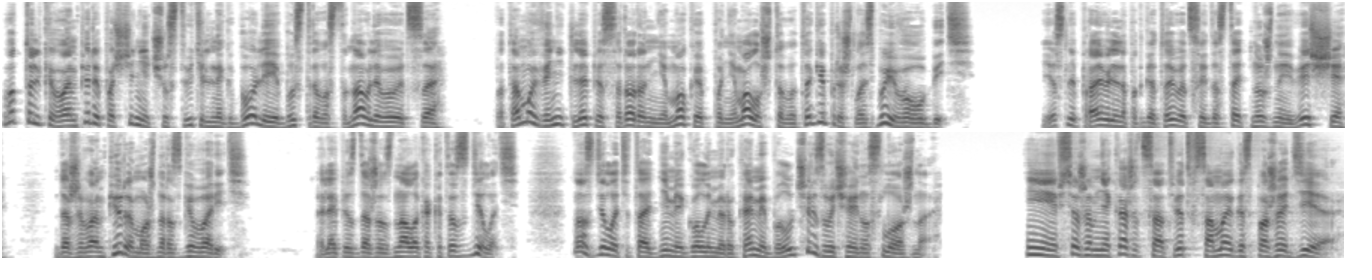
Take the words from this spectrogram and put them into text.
вот только вампиры почти не чувствительны к боли и быстро восстанавливаются, Потому винить Лепис Роран не мог и понимал, что в итоге пришлось бы его убить. Если правильно подготовиться и достать нужные вещи, даже вампира можно разговорить. Ляпис даже знала, как это сделать, но сделать это одними голыми руками было чрезвычайно сложно. И всё же мне кажется ответ в самой госпоже Диа.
